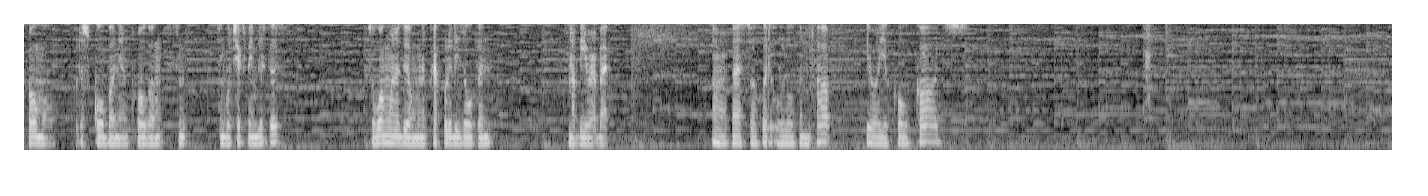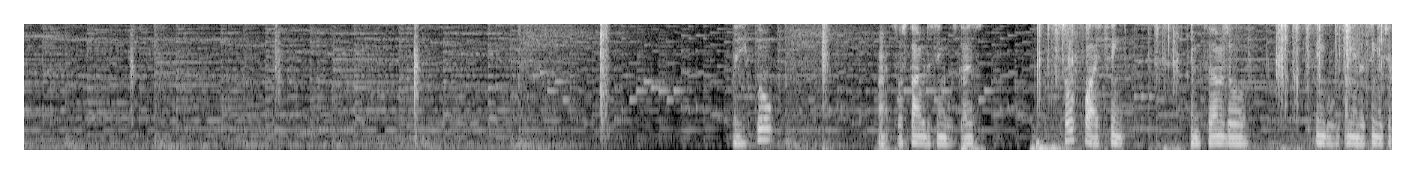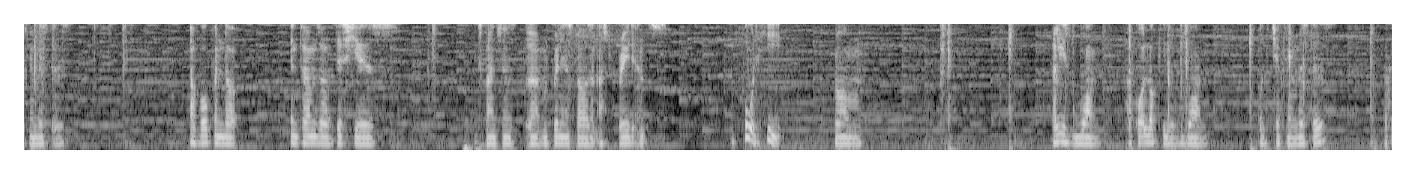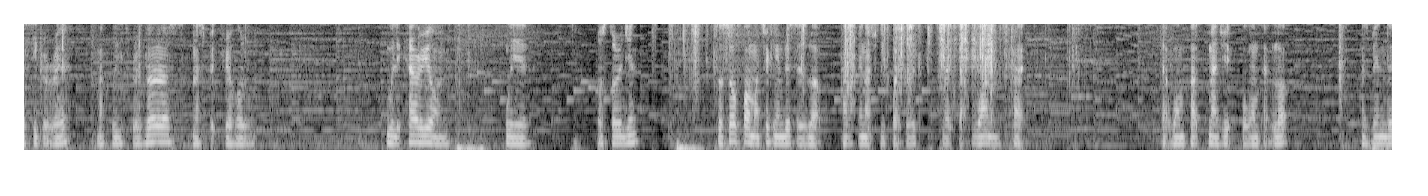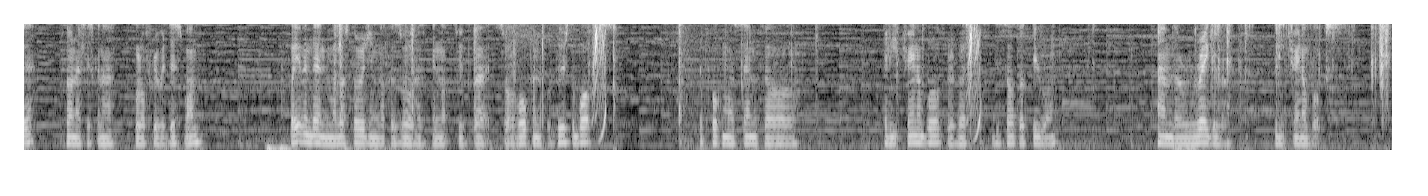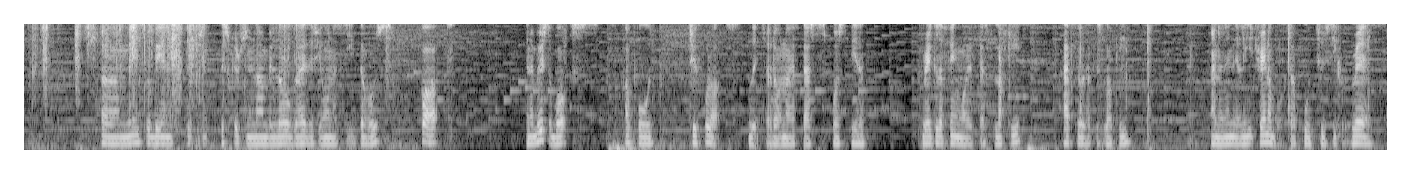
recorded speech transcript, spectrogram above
promo for the Scorbunny and Croagunk sing single check lane blisters. So what I'm gonna do, I'm gonna crack all of these open and I'll be right back. Alright guys, so I've got it all opened up. Here are your cold cards. There you go. So starting with the singles, guys. So far, I think, in terms of single, I mean the single check-in listers, I've opened up, in terms of this year's expansions, um, Brilliant Stars and Astral Radiance, I've pulled heat from at least one. I got lucky with one of the check-in blisters, like a secret rare, Makuhita Reverse, and a Spectral Hollow will it carry on with Lost Origin? So, so far my chicken blister's luck has been actually quite good. Like that one pack, that one pack magic or one pack luck has been there. Don't know if it's gonna follow through with this one. But even then, my Lost Origin luck as well has been not too bad. So I've opened up a booster box, the Pokemon Center Elite Trainer box, reverse box, this also do one, and the regular Elite Trainer box. Um, links will be in the description, description down below, guys, if you want to see those. But in a booster box, I pulled two full arts, which I don't know if that's supposed to be a regular thing or if that's lucky. I feel like it's lucky. And then in the Elite Trainer box, I pulled two secret rares.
